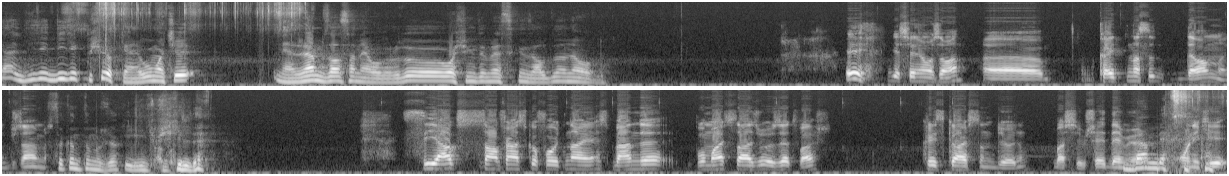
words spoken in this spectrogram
Yani diyecek, diyecek bir şey yok yani bu maçı yani Rams alsa ne olurdu? Washington Redskins aldı da ne oldu? İyi geçelim o zaman. Ee, kayıt nasıl? Devam mı? Güzel mi? Sıkıntımız yok ilginç bir şekilde. Seahawks San Francisco 49ers. Bende bu maç sadece özet var. Chris Carson diyorum. Başka bir şey demiyorum. Ben bir- 12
